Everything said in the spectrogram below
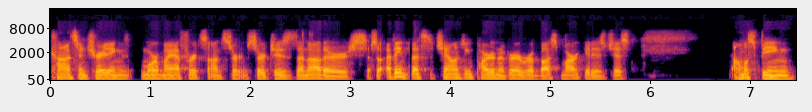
concentrating more of my efforts on certain searches than others? So I think that's the challenging part in a very robust market is just almost being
